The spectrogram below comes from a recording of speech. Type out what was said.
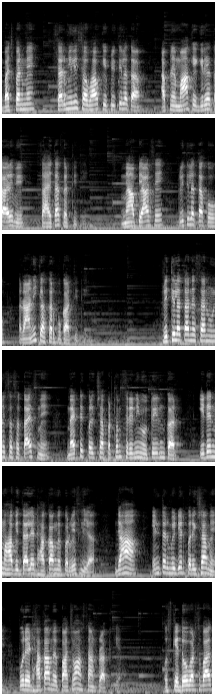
बचपन में शर्मिली स्वभाव की प्रीतिलता अपने माँ के गृह कार्य में सहायता करती थी। माँ प्यार से प्रीतिलता को रानी कहकर पुकारती थी। प्रीतिलता ने सन 1927 में मैट्रिक परीक्षा प्रथम श्रेणी में उत्तीर्ण कर ईडेन महाविद्यालय ढाका में प्रवेश लिया। जहाँ इंटरमीडिएट परीक्षा में पूरे ढाका में पांचवा स्थान प्राप्त किया। उसके दो वर्ष बाद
